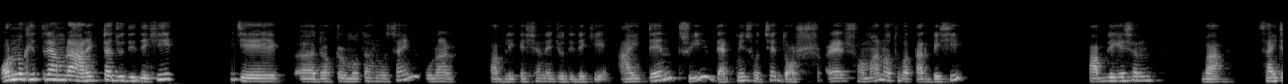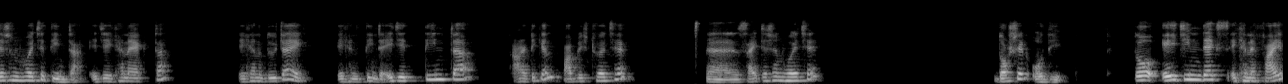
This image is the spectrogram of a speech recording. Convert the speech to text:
অন্য ক্ষেত্রে আমরা আরেকটা যদি দেখি যে ডক্টর মোতাহার হোসাইন উনার পাবলিকেশনে যদি দেখি I ten three that means হচ্ছে দশ এর সমান অথবা তার বেশি পাবলিকেশন বা সাইটেশন হয়েছে তিনটা। এই যে এখানে একটা, এখানে দুইটা এখানে তিনটা। এই যে তিনটা আর্টিকেল পাবলিশড হয়েছে সাইটেশন হয়েছে দশের অধিক। তো এইচ ইন্ডেক্স এখানে ফাইভ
